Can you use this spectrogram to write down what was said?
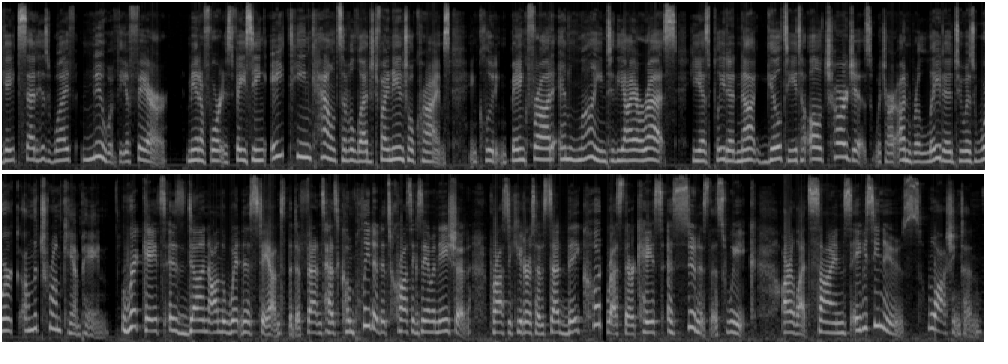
Gates said his wife knew of the affair. Manafort is facing 18 counts of alleged financial crimes, including bank fraud and lying to the IRS. He has pleaded not guilty to all charges, which are unrelated to his work on the Trump campaign. Rick Gates is done on the witness stand. The defense has completed its cross examination. Prosecutors have said they could rest their case as soon as this week. Arlette Saenz, ABC News, Washington.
